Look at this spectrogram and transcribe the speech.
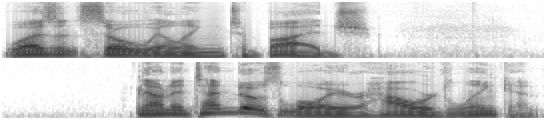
wasn't so willing to budge. Now, Nintendo's lawyer, Howard Lincoln,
